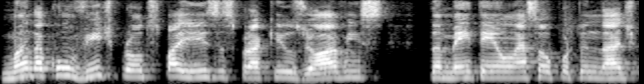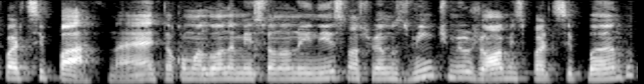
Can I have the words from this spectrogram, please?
manda convite para outros países para que os jovens também tenham essa oportunidade de participar. Né? Então, como a Luana mencionou no início, nós tivemos 20 mil jovens participando,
